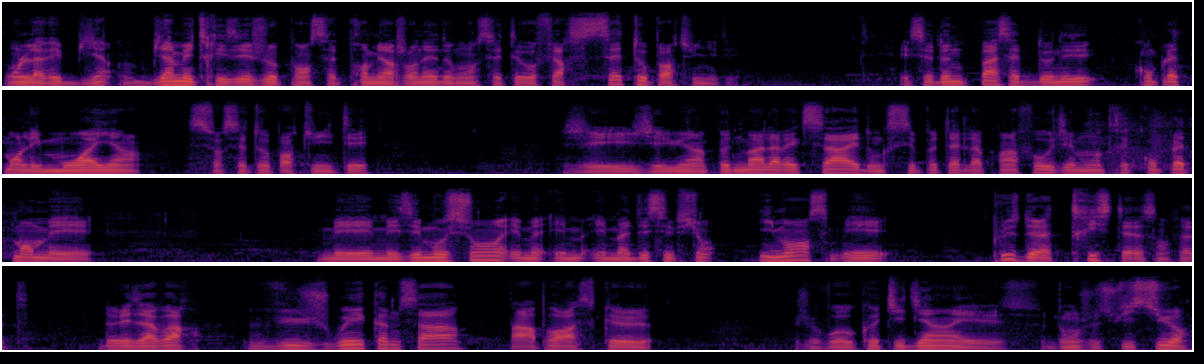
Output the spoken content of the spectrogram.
on l'avait bien maîtrisé, je pense, cette première journée, donc on s'était offert cette opportunité. Et c'est de ne pas s'être donné complètement les moyens sur cette opportunité. J'ai eu un peu de mal avec ça, et donc c'est peut-être la première fois où j'ai montré complètement mes, mes, émotions et ma, déception immense, mais plus de la tristesse en fait, de les avoir vus jouer comme ça par rapport à ce que je vois au quotidien et dont je suis sûr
